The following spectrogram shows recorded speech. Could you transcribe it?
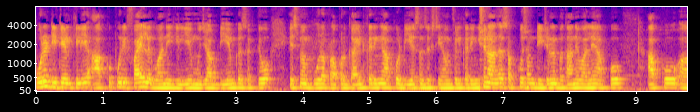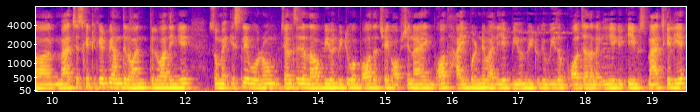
पूरे डिटेल के लिए, आपको पूरी फ़ाइल लगवाने के लिए मुझे आप डीएम कर सकते हो। इसमें हम पूरा प्रॉपर गाइड करेंगे आपको डीएसएन सिक्सटी हम फिल करेंगे। आंसर सब कुछ हम डिटेल में बताने वाले हैं आपको। आपको मैचेस के टिकट भी हम दिलवा दिलवा देंगे। सो मैं इसलिए बोल रहा हूँ, जल्द से जल्द आओ बी वन बी टू का बहुत अच्छा एक ऑप्शन आया। एक बहुत हाई बढ़ने वाली है बी वन बी टू के वीज़ा बहुत ज़्यादा लगेंगे, क्योंकि इस मैच के लिए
